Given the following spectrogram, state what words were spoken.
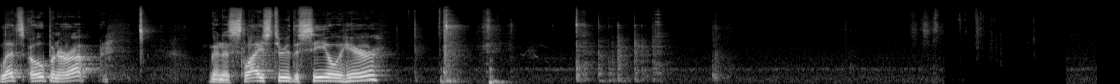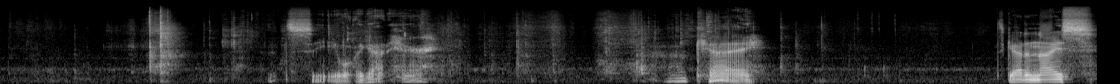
let's open her up. I'm going to slice through the seal here. Let's see what we got here. Okay. It's got a nice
